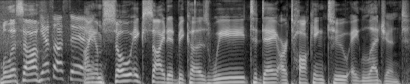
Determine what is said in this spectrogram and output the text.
Melissa? yes, Austin. I am so excited because we today are talking to a legend.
